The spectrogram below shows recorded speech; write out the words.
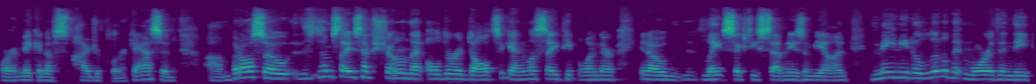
or make enough hydrochloric acid. Um, but also, some studies have shown that older adults, again, let's say people in their you know late 60s, 70s, and beyond, may need a little bit more than the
